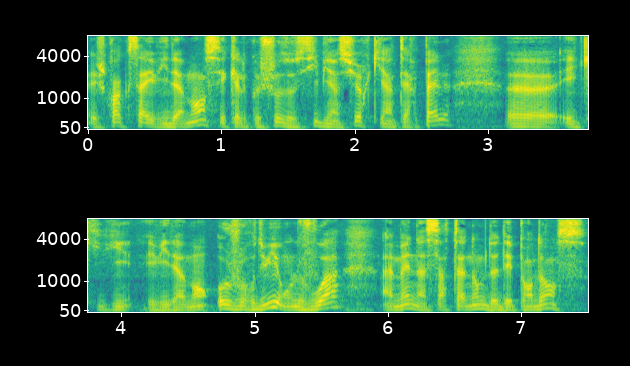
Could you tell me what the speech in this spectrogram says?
Et je crois que ça, évidemment, c'est quelque chose aussi, bien sûr, qui interpelle euh, et qui, évidemment, aujourd'hui, on le voit, amène un certain nombre de dépendances.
